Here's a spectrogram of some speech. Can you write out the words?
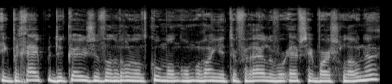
Ik begrijp de keuze van Ronald Koeman om Oranje te verruilen voor FC Barcelona.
